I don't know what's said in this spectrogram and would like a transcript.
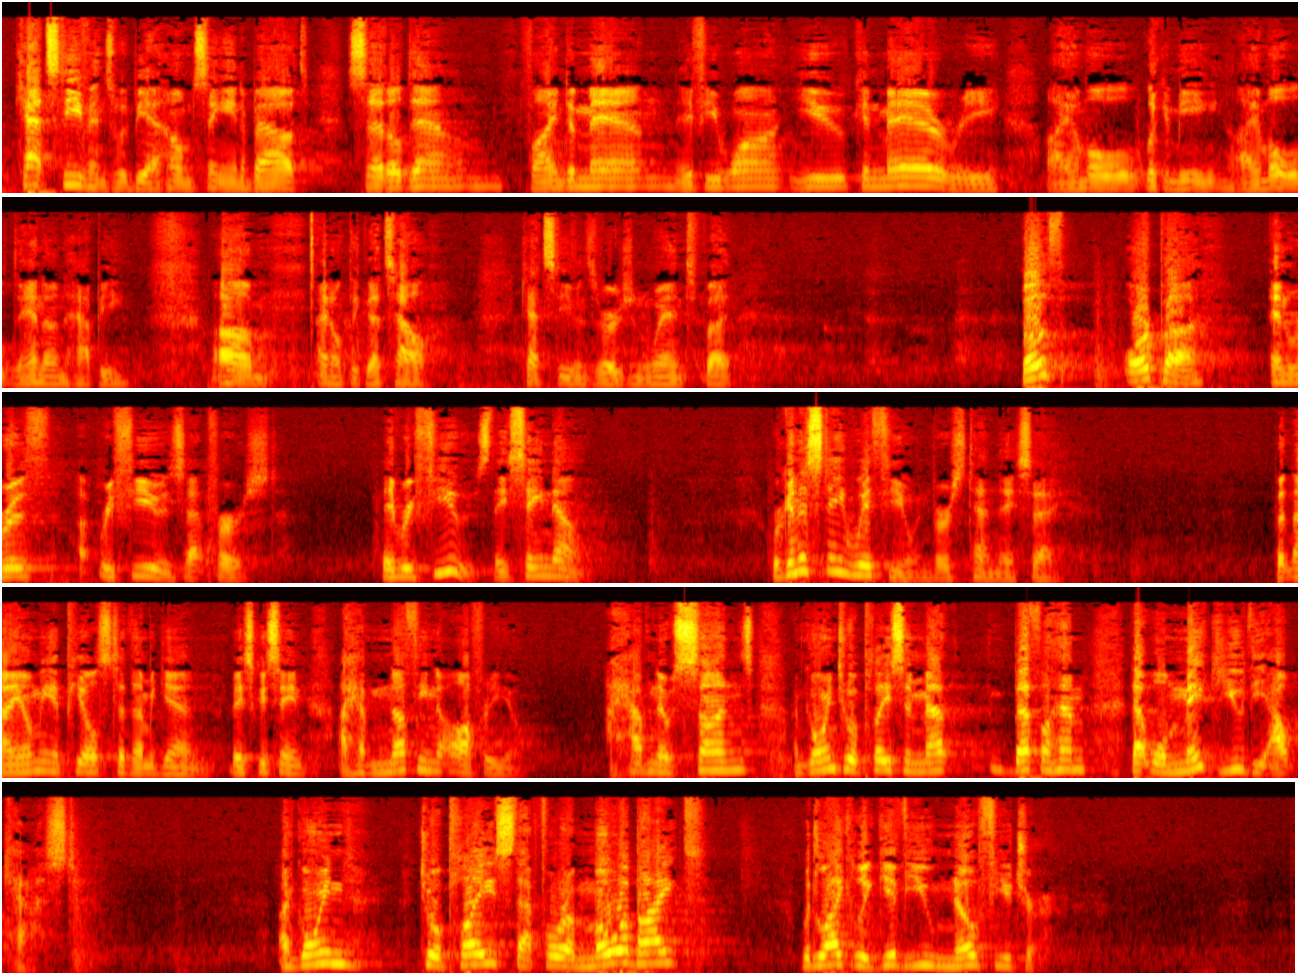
Cat Stevens would be at home singing about settle down, find a man. If you want, you can marry. I am old. Look at me. I am old and unhappy. Um, I don't think that's how Cat Stevens' version went, but both Orpah and Ruth refuse at first. They refuse. They say no. We're going to stay with you in verse 10, they say. But Naomi appeals to them again, basically saying, I have nothing to offer you. I have no sons. I'm going to a place in Bethlehem that will make you the outcast. I'm going to a place that for a Moabite would likely give you no future.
